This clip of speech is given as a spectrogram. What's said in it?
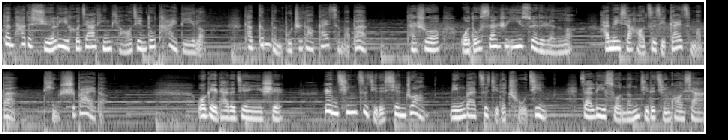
但他的学历和家庭条件都太低了，他根本不知道该怎么办。他说：“我都三十一岁的人了，还没想好自己该怎么办，挺失败的。”我给他的建议是：认清自己的现状，明白自己的处境，在力所能及的情况下，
